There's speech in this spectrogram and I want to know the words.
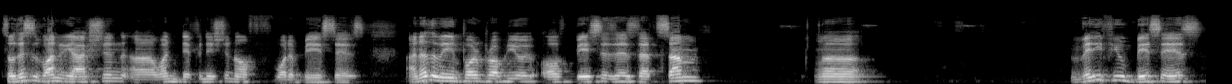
So this is one reaction, uh, one definition of what a base is. Another very important property of bases is that some uh, very few bases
